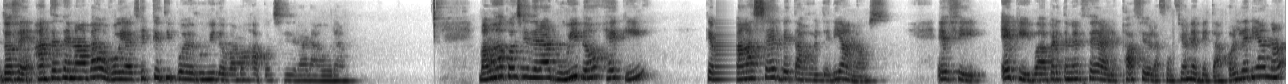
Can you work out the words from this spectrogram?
Entonces, antes de nada, os voy a decir qué tipo de ruido vamos a considerar ahora. Vamos a considerar ruidos X, que van a ser beta-holderianos. Es decir, X va a pertenecer al espacio de las funciones beta-holderianas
